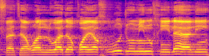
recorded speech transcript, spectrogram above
فترى الودق يخرج من خلاله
